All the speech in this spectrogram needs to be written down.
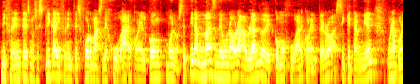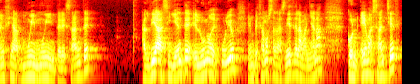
diferentes, nos explica diferentes formas de jugar con el Kong. Bueno, se tira más de una hora hablando de cómo jugar con el perro, así que también una ponencia muy muy interesante. Al día siguiente, el 1 de julio, empezamos a las 10 de la mañana con Eva Sánchez.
